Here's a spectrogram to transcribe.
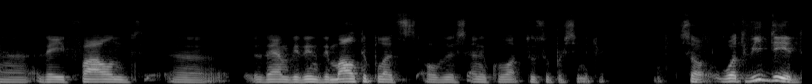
uh, they found uh, them within the multiplets of this n equal to supersymmetry. So what we did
